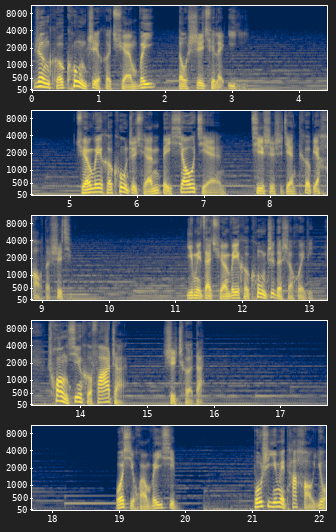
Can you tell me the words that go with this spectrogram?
任何控制和权威都失去了意义。权威和控制权被消减，其实是件特别好的事情，因为在权威和控制的社会里，创新和发展是扯淡。我喜欢微信，不是因为它好用，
